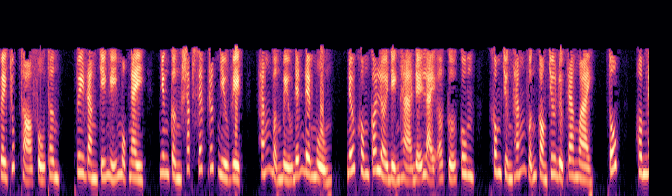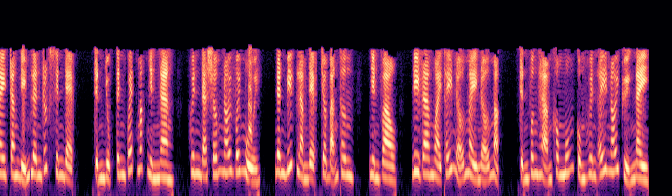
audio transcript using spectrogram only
về chúc thọ phụ thân. Tuy rằng chỉ nghỉ một ngày, nhưng cần sắp xếp rất nhiều việc, hắn bận biểu đến đêm muộn, nếu không có lời điện hạ để lại ở cửa cung, không chừng hắn vẫn còn chưa được ra ngoài, tốt, hôm nay trang điểm lên rất xinh đẹp, trịnh Dục tinh quét mắt nhìn nàng, huynh đã sớm nói với muội, nên biết làm đẹp cho bản thân, nhìn vào, đi ra ngoài thấy nở mày nở mặt, trịnh Vân Hạm không muốn cùng huynh ấy nói chuyện này,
